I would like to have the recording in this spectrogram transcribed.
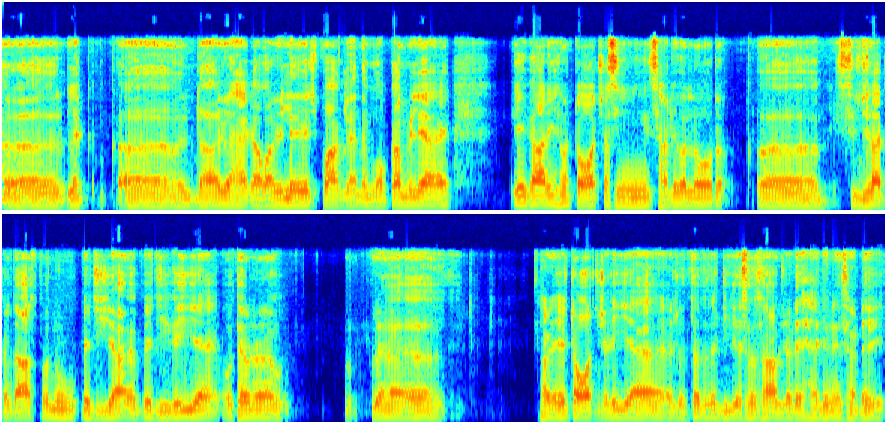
ਅਹ, ਲੱਗ- ਦਾ ਹੈਗਾ ਵਾ ਰਿਲੇ ਵਿੱਚ ਭਾਗ ਲੈਣ ਦਾ ਮੌਕਾ ਮਿਲਿਆ ਹੈ। ਇਹ ਗਾੜੀ ਹੁਣ ਟਾਰਚ ਅਸੀਂ ਸਾਡੇ ਵੱਲੋਂ ਜ਼ਿਲ੍ਹਾ ਗੁਰਦਾਸਪੁਰ ਨੂੰ ਭੇਜੀ ਜਾ ਭੇਜੀ ਗਈ ਹੈ। ਉੱਥੇ ਉਹਨਾਂ ਸਾਡੇ ਇਹ ਟਾਰਚ ਜਿਹੜੀ ਹੈ ਰਤਨ ਡੀਐਸਓ ਸਾਹਿਬ ਜਿਹੜੇ ਹੈਗੇ ਨੇ ਸਾਡੇ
